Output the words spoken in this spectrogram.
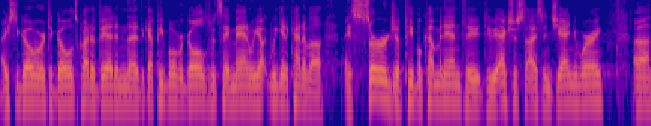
I used to go over to Gold's quite a bit, and uh, the people over Gold's would say, "Man, we, we get a kind of a, a surge of people coming in to, to exercise in January, uh,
